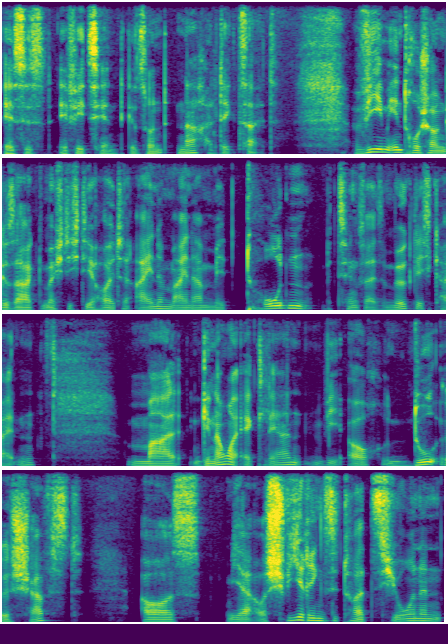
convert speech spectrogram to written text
es ist effizient, gesund, nachhaltig Zeit. Wie im Intro schon gesagt, möchte ich dir heute eine meiner Methoden bzw. Möglichkeiten mal genauer erklären, wie auch du es schaffst, aus, ja, aus schwierigen Situationen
